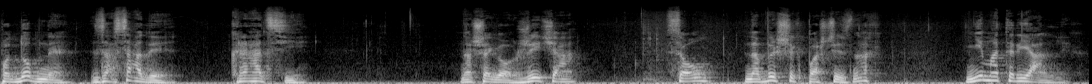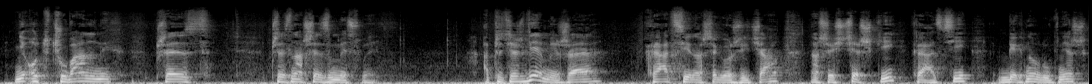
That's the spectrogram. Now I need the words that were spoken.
podobne zasady kreacji naszego życia są na wyższych płaszczyznach niematerialnych, nieodczuwalnych przez, przez nasze zmysły. A przecież wiemy, że kreacje naszego życia, nasze ścieżki kreacji biegną również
